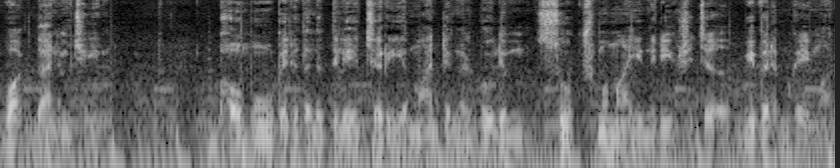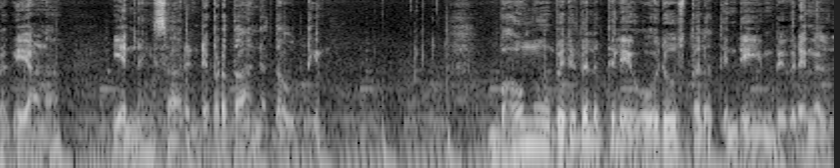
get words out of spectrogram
വാഗ്ദാനം ചെയ്യും. ഭൗമോപരിതലത്തിലെ ചെറിയ മാറ്റങ്ങൾ പോലും സൂക്ഷ്മമായി നിരീക്ഷിച്ച് വിവരം കൈമാറുകയാണ് എൻ ഐ സാറിന്റെ പ്രധാന ദൗത്യം. ഭൗമോപരിതലത്തിലെ ഓരോ സ്ഥലത്തിന്റെയും വിവരങ്ങൾ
